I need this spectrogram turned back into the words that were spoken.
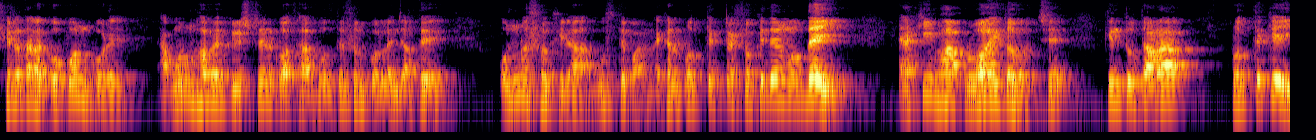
সেটা তারা গোপন করে এমনভাবে কৃষ্ণের কথা বলতে শুরু করলেন যাতে অন্য সখীরা বুঝতে পারেন। এখানে প্রত্যেকটা সখীদের মধ্যেই একই ভাব প্রবাহিত হচ্ছে, কিন্তু তারা প্রত্যেকেই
